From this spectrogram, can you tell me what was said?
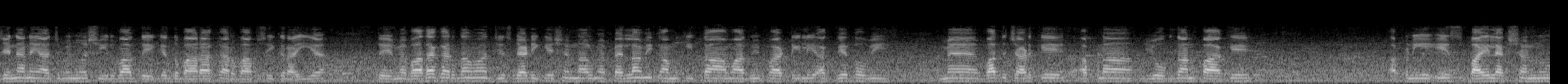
ਜਿਨ੍ਹਾਂ ਨੇ ਅੱਜ ਮੈਨੂੰ ਆਸ਼ੀਰਵਾਦ ਦੇ ਕੇ ਦੁਬਾਰਾ ਘਰ ਵਾਪਸੀ ਕਰਾਈ ਹੈ। ਤੇ ਮੈਂ ਵਾਅਦਾ ਕਰਦਾ ਵਾਂ, ਜਿਸ ਡੈਡੀਕੇਸ਼ਨ ਨਾਲ ਮੈਂ ਪਹਿਲਾਂ ਵੀ ਕੰਮ ਕੀਤਾ ਆਮ ਆਦਮੀ ਪਾਰਟੀ ਲਈ, ਅੱਗੇ ਤੋਂ ਵੀ ਮੈਂ ਵੱਧ ਚੜ ਕੇ ਆਪਣਾ ਯੋਗਦਾਨ ਪਾ ਕੇ ਆਪਣੀ ਇਸ ਬਾਈ ਇਲੈਕਸ਼ਨ ਨੂੰ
